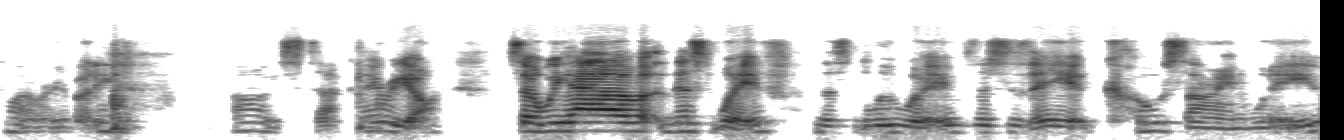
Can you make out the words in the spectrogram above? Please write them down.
come on everybody. Oh, he's stuck, there we go. So we have this wave, this blue wave. This is a cosine wave.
